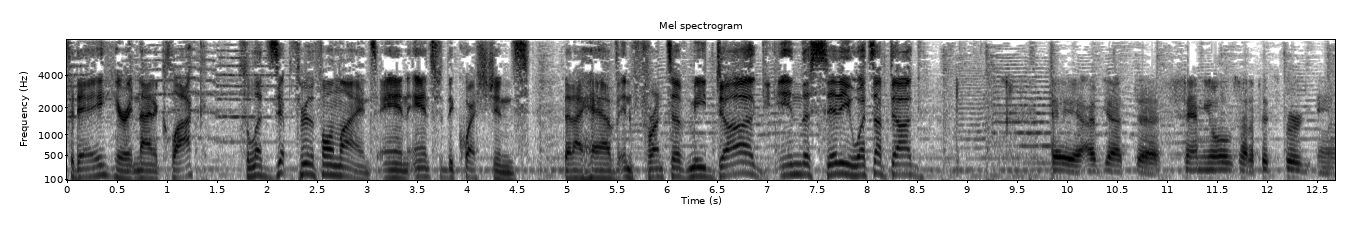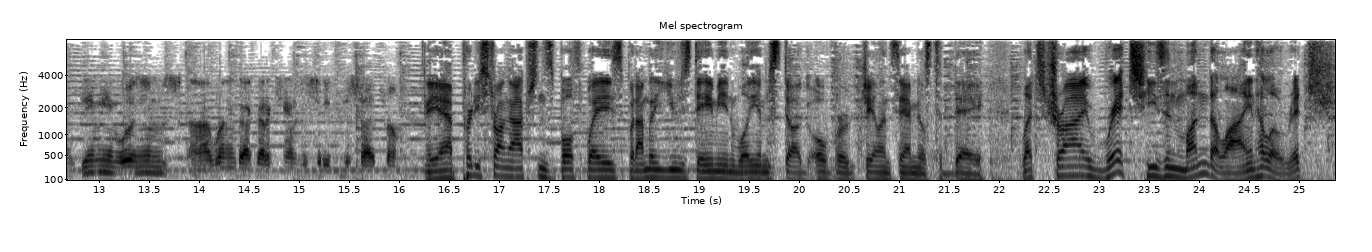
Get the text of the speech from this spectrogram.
today here at 9 o'clock. So let's zip through the phone lines and answer the questions that I have in front of me. Doug in the city. What's up, Doug? Hey, I've got uh, Samuels out of Pittsburgh and Damien Williams, uh, running back out of Kansas City to decide from. Yeah, pretty strong options both ways, but I'm going to use Damien Williams, Doug, over Jaylen Samuels today. Let's try Rich. He's in Mundelein. Hello, Rich.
